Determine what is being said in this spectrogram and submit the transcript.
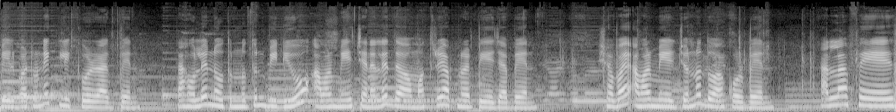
বেল বাটনে ক্লিক করে রাখবেন। তাহলে নতুন নতুন ভিডিও আমার মেয়ের চ্যানেলে দেওয়া মাত্রই আপনারা পেয়ে যাবেন। সবাই আমার মেয়ের জন্য দোয়া করবেন। আল্লাহ হাফেজ।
